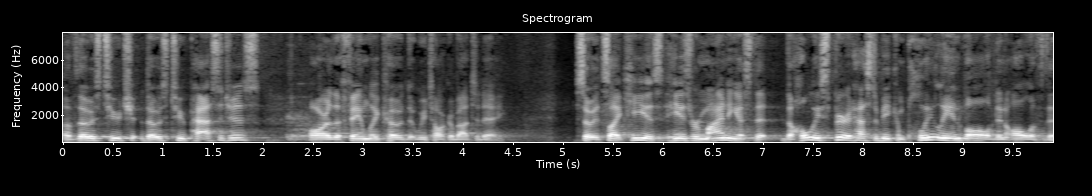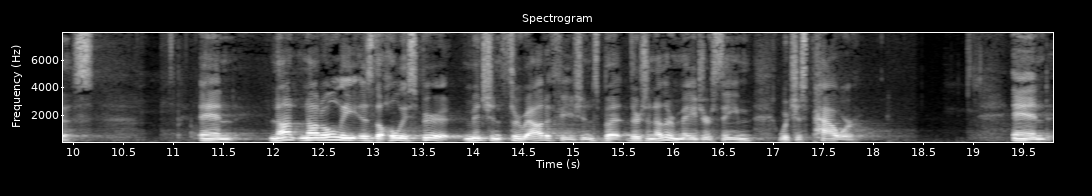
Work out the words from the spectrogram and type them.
of those two, those two passages are the family code that we talk about today. So it's like he is, he is reminding us that the Holy Spirit has to be completely involved in all of this. And not, not only is the Holy Spirit mentioned throughout Ephesians, but there's another major theme, which is power. And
